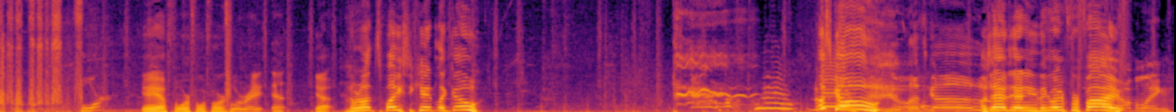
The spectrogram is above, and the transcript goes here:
Four. Yeah, yeah. Four, four, four. Four. Right. Yeah. Yeah. No, not spikes. You can't let go. Let's go. No. Let's go. Oh, Watch out, Danny. They're going for five. Doubling.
